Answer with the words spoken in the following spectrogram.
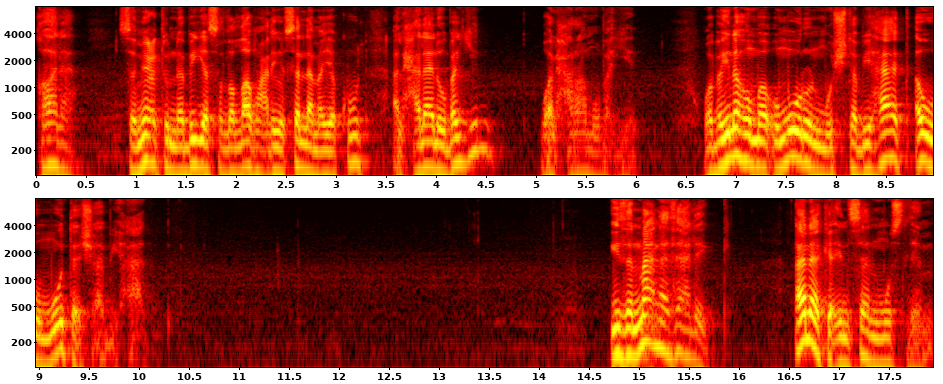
قال سمعت النبي صلى الله عليه وسلم يقول الحلال بين والحرام بين. وبينهما أمور مشتبهات أو متشابهات. اذا معنى ذلك أنا كإنسان مسلم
